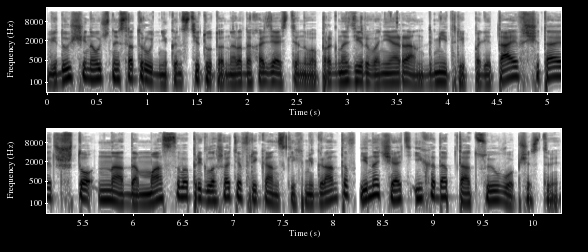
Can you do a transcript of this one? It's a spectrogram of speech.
Ведущий научный сотрудник Института народохозяйственного прогнозирования РАН Дмитрий Полетаев считает, что надо массово приглашать африканских мигрантов и начать их адаптацию в обществе,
